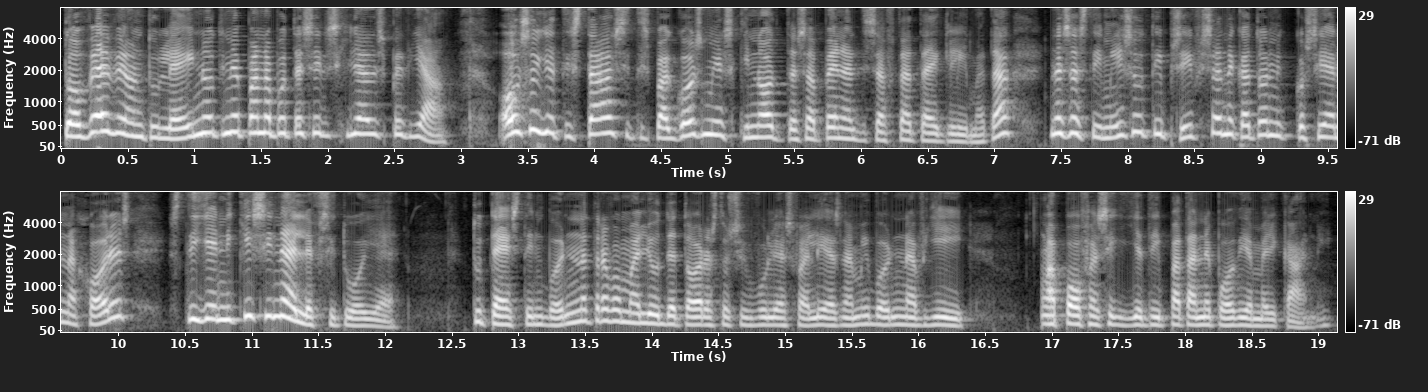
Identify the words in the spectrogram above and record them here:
Το βέβαιο του λέει είναι ότι είναι πάνω από 4.000 παιδιά. Όσο για τη στάση της παγκόσμιας κοινότητας απέναντι σε αυτά τα εγκλήματα, να σας θυμίσω ότι ψήφισαν 121 χώρες στη Γενική Συνέλευση του ΟΗΕ. Του τέστην μπορεί να τραβομαλιούνται τώρα στο Συμβούλιο Ασφαλείας να μην μπορεί να βγει απόφαση γιατί πατάνε πόδι Αμερικάνοι.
